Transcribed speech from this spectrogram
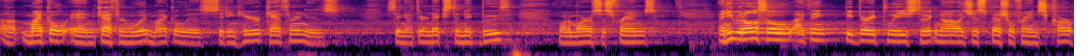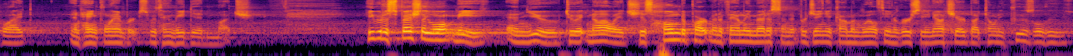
uh, Michael and Catherine Wood. Michael is sitting here. Catherine is sitting out there next to Nick Booth, one of Morris's friends. And he would also, I think, be very pleased to acknowledge his special friends, Kerr White and Hank Lamberts, with whom he did much. He would especially want me and you to acknowledge his home department of family medicine at Virginia Commonwealth University, now chaired by Tony Kuzel, who's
